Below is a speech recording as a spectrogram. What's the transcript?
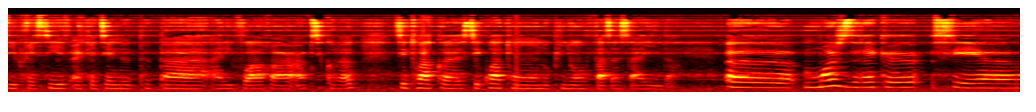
dépressif, un chrétien ne peut pas aller voir un psychologue. C'est toi, c'est quoi ton opinion face à ça, Hilda? Euh, moi, je dirais que c'est. Euh,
